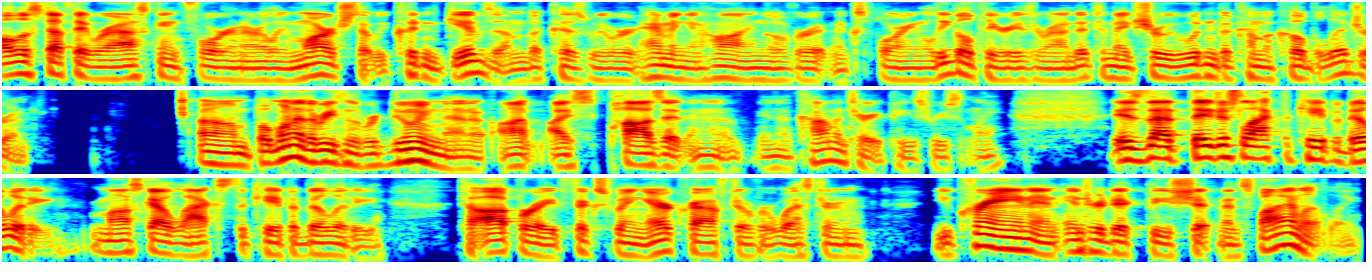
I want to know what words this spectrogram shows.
all the stuff they were asking for in early March that we couldn't give them because we were hemming and hawing over it and exploring legal theories around it to make sure we wouldn't become a co-belligerent. Um, but one of the reasons we're doing that, I, I posit in a, in a commentary piece recently, is that they just lack the capability. Moscow lacks the capability to operate fixed wing aircraft over Western Ukraine and interdict these shipments violently.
